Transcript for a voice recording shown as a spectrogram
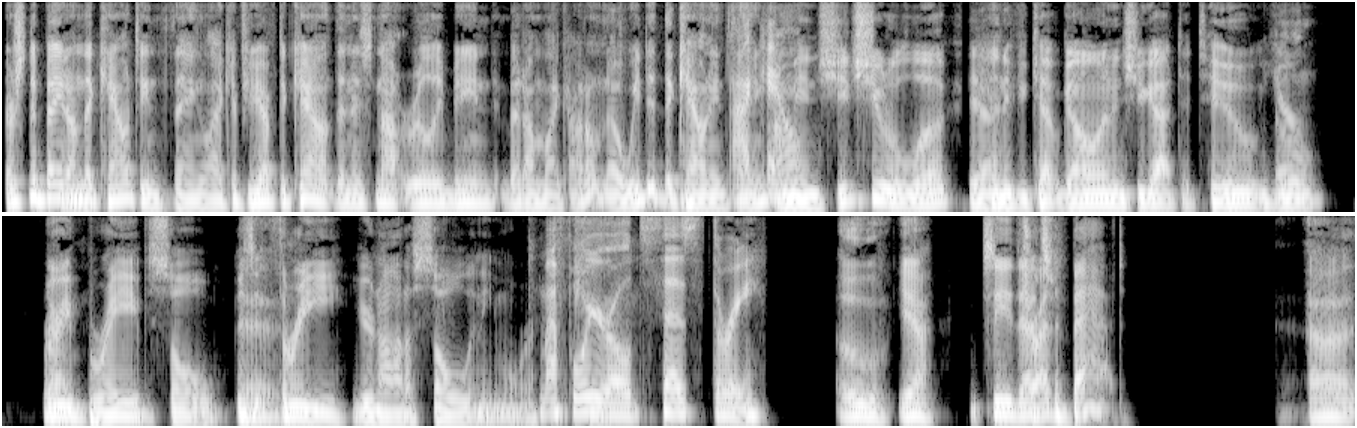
There's debate on the counting thing. Like if you have to count, then it's not really being. But I'm like, I don't know. We did the counting I thing. count. I mean, she'd shoot a look, Yeah. and if you kept going and she got to two, you're Ooh, a very Right. brave soul. Because Yeah. at three, you're not a soul anymore. my four year old says three. Oh yeah. See, that's. Try the bat. uh,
